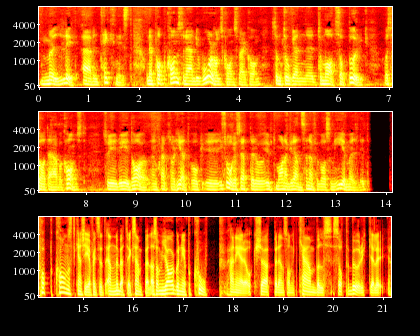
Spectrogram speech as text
möjligt, även tekniskt. Och när popkonsten och Andy Warhols konstverk kom, som tog en eh, tomatsoppburk och sa att det här var konst, så är det idag en självklarhet och eh, ifrågasätter och utmanar gränserna för vad som är möjligt. Popkonst kanske är faktiskt ett ännu bättre exempel. Alltså om jag går ner på Coop här nere och köper en sån Campbells soppburk, eller ja,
